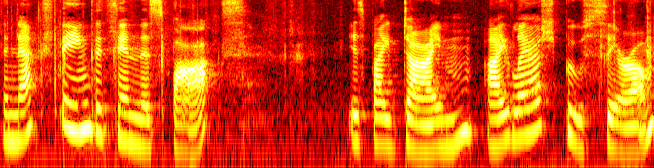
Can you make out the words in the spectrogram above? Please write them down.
The next thing that's in this box is by Dime Eyelash Boost Serum.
